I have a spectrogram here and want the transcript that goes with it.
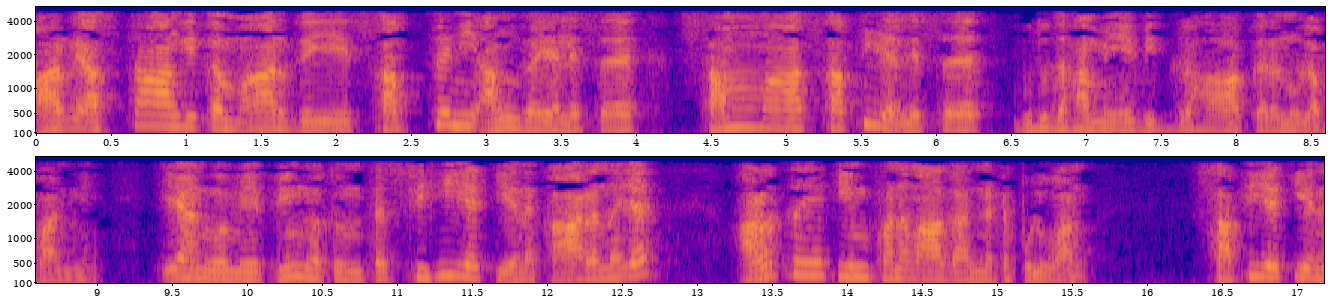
ආර්ය අෂ්ටාංගික මාර්ගයේ සත්වෙනි අංගය ලෙස සම්මා සතිය ලෙස බුදුදහමේ විග්‍රහ කරනු ලබන්නේ. ඒ අනුව මේ පින්වතුන්ට සිහිය කියන කාරණය අර්ථයකින් පනවා ගන්නට පුළුවන්. සතිය කියන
